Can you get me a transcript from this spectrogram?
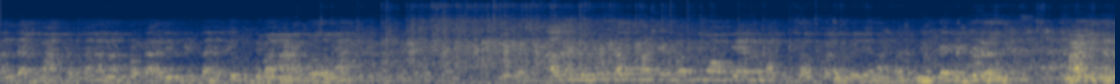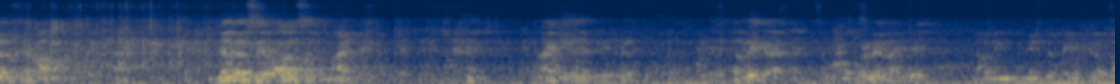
ತಂದೆ ಅಭಿಮಾನ ಕೊಡ್ತಾನೆ. ನನ್ನ ಪ್ರಕಾರ ನಿಮ್ಗಿಂತ ಹೆಚ್ಚು ಬುದ್ಧಿಮಾನ್ ಆಗ್ಬೋದಲ್ಲ. ಆದ್ರೆ ನೀವು ದುಡ್ಡು ಖರ್ಚು ಮಾಡಿ ಮತ್ತೆ ನೀವು ಅವ್ನಿಗೆ ಏನು ಮತ್ತೆ ಸ್ವಲ್ಪ ನೀವು ಕೈ ಬಿಟ್ಬಿಟ್ರೆ ಅಲ್ಲಿ. ಮಾಡಲಿ ಜನರ ಸೇವಾ. ಜನರ ಸೇವಾ ಒಂದು ಸ್ವಲ್ಪ ಮಾಡಲಿ ಅದಕ್ಕೆ ಒಳ್ಳೇದಾಗಿ ನಾವು ನಿಮ್ಮ ನಿನ್ನ ಜೊತೆಗೆ ಇರ್ತೀವಲ್ಲ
